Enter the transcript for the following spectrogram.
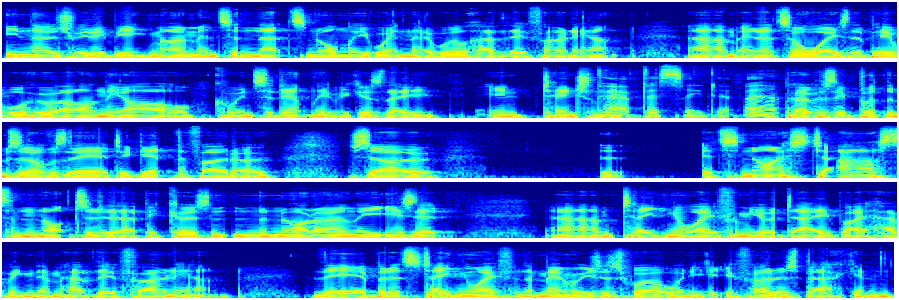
in those really big moments. And that's normally when they will have their phone out. Um, and it's always the people who are on the aisle, coincidentally, because they intentionally Purposely do it. purposely put themselves there to get the photo. So it's nice to ask them not to do that because n- not only is it um, taking away from your day by having them have their phone out there, but it's taking away from the memories as well when you get your photos back. And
